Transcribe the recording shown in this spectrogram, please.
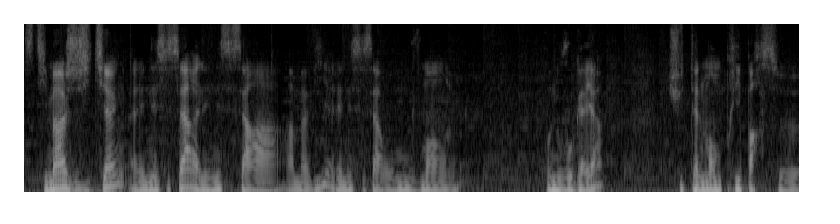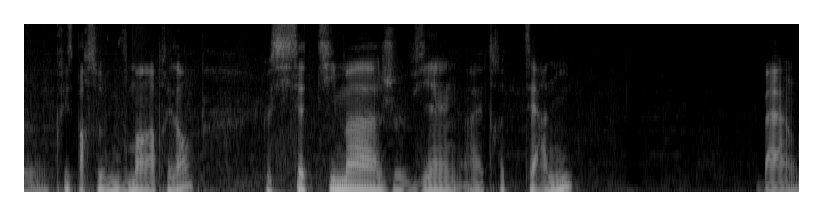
cette image, j'y tiens, elle est nécessaire, elle est nécessaire à, ma vie, elle est nécessaire au mouvement, au nouveau Gaïa. Je suis tellement pris par ce mouvement à présent que si cette image vient à être ternie, ben,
